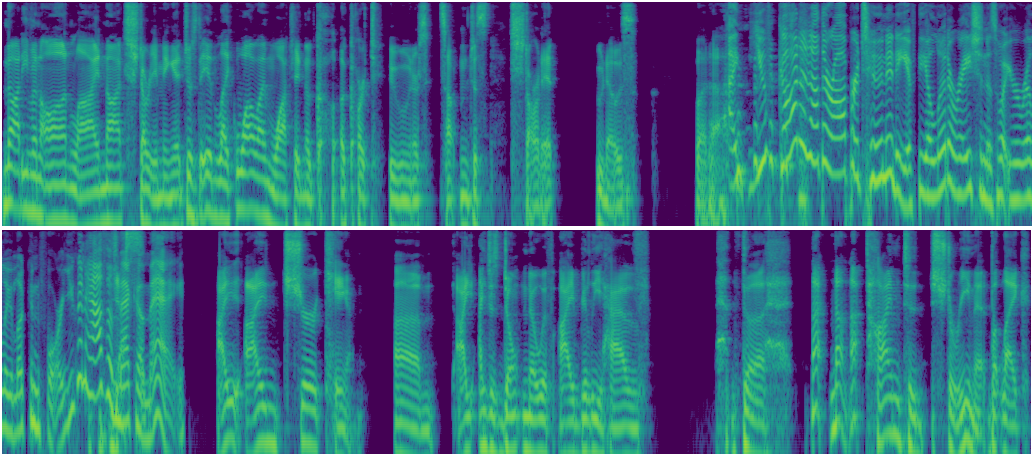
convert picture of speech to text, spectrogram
not even online, not streaming it, just in like while I'm watching a, a cartoon or something, just start it. Who knows? But uh, I, you've got another opportunity if the alliteration is what you're really looking for. You can have a Yes. Mecha May. I I sure can. Um, I I just don't know if I really have the not not not time to stream it, but like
